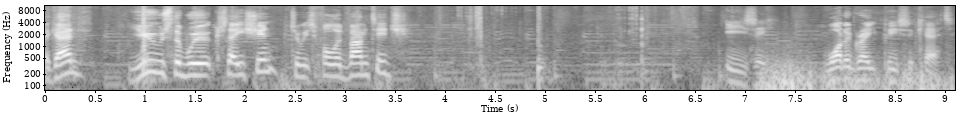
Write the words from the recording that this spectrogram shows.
Again, use the workstation to its full advantage. Easy. What a great piece of kit.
